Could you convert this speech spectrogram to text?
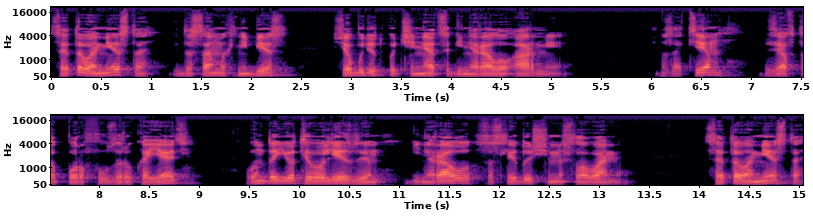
С этого места и до самых небес все будет подчиняться генералу армии. Затем, взяв топор Фу за рукоять, он дает его лезвием генералу со следующими словами. С этого места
